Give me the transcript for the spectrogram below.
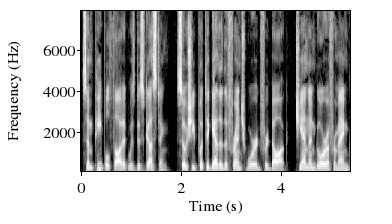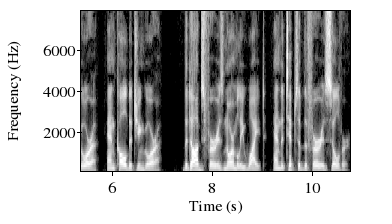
Some people thought it was disgusting, so she put together the French word for dog, chien angora from Angora, and called it chiengora. The dog's fur is normally white and the tips of the fur is silver.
